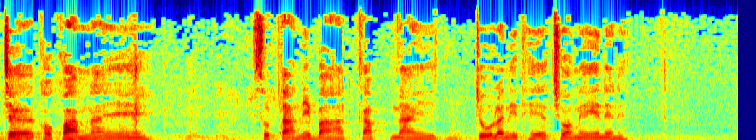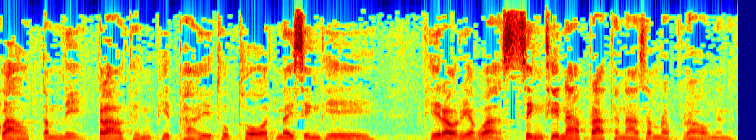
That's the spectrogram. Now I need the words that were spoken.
าเจอข้อความในสุตตานิบาตกับในจุลนิเทศช่วงนี้เนี่ยกล่าวตำหนิกล่าวถึงพิษภัยทุกโทษในสิ่งที่ที่เราเรียกว่าสิ่งที่น่าปรารถนาสำหรับเราเนี่ยนะ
